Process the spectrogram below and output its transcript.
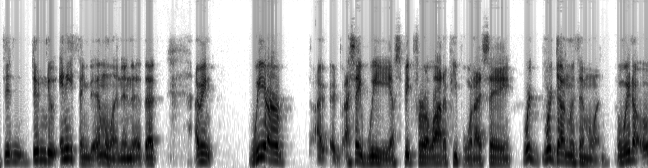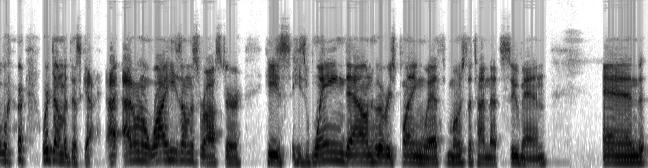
didn't didn't do anything to Emelin. And that I mean, we are. I, I say we. I speak for a lot of people when I say we're we're done with Emelin. We don't. We're, we're done with this guy. I, I don't know why he's on this roster. He's he's weighing down whoever he's playing with. Most of the time, that's Subban, and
